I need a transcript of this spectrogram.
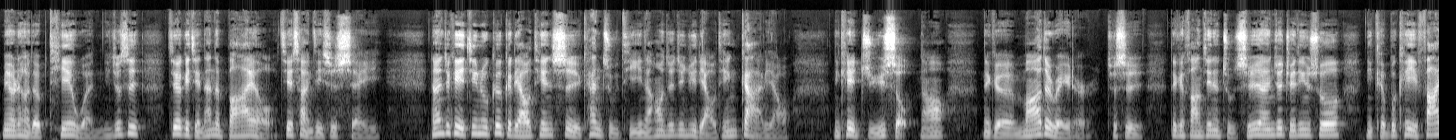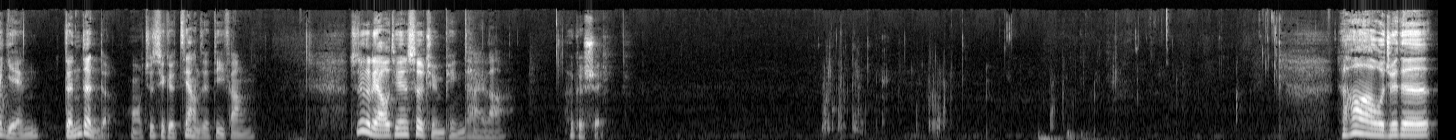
没有任何的贴文，你就是只有一个简单的 bio，介绍你自己是谁，然后就可以进入各个聊天室看主题，然后就进去聊天尬聊。你可以举手，然后。那个 moderator 就是那个房间的主持人，就决定说你可不可以发言等等的哦，就是一个这样子的地方，就是个聊天社群平台啦。喝个水。然后啊，我觉得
